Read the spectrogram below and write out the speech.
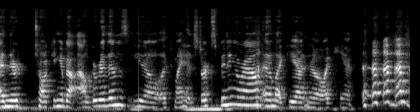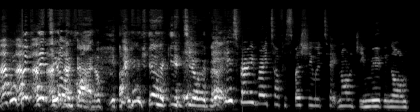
and they're talking about algorithms, you know, like my head starts spinning around, and I'm like, yeah, no, I can't. I can't deal with that. you I can't, I can't deal with that. it is very, very tough, especially with technology moving on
